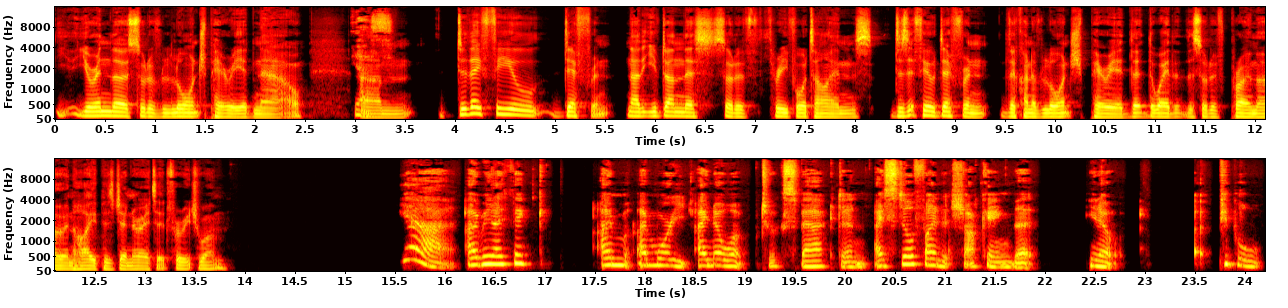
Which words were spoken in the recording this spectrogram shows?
you're in the sort of launch period now. Yes. Um, do they feel different now that you've done this sort of three, four times? Does it feel different the kind of launch period, the, the way that the sort of promo and hype is generated for each one? yeah. I mean, I think I'm, I'm more, I know what to expect. And I still find it shocking that, you know, uh, people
